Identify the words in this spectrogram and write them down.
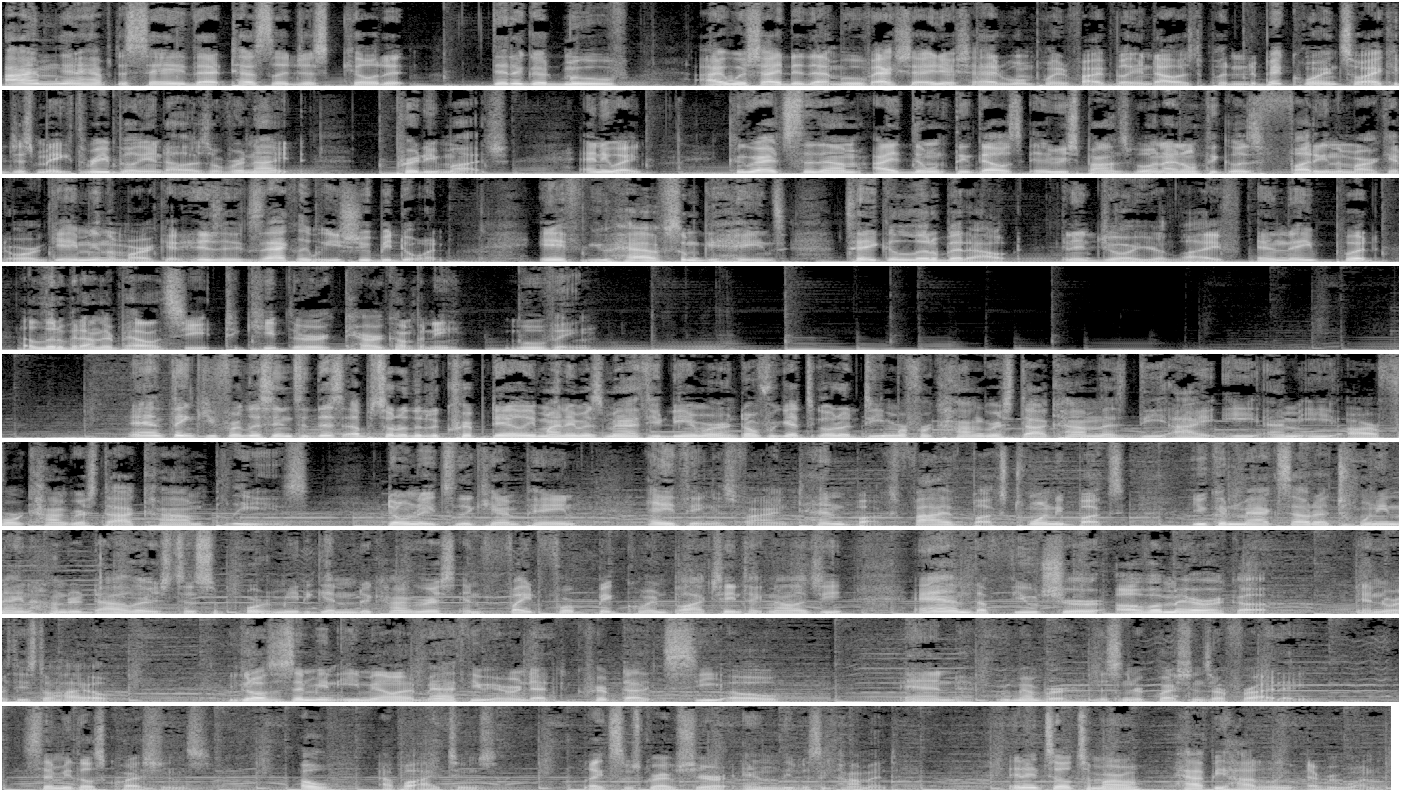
I'm going to have to say that Tesla just killed it, did a good move. I wish I did that move. Actually, I wish I had $1.5 billion to put into Bitcoin so I could just make $3 billion overnight, pretty much. Anyway, congrats to them. I don't think that was irresponsible, and I don't think it was fudding the market or gaming the market. It is exactly what you should be doing. If you have some gains, take a little bit out and enjoy your life. And they put a little bit on their balance sheet to keep their car company moving. And thank you for listening to this episode of the Decrypt Daily. My name is Matthew Diemer. Don't forget to go to diemerforcongress.com. That's D I E M E R for Congress.com. Please donate to the campaign. Anything is fine. 10 bucks, 5 bucks, 20 bucks. You can max out at $2,900 to support me to get into Congress and fight for Bitcoin blockchain technology and the future of America in Northeast Ohio. You can also send me an email at matthewaaron at decrypt.co. And remember, listener questions are Friday. Send me those questions. Oh, Apple iTunes. Like, subscribe, share, and leave us a comment. And until tomorrow, happy hodling, everyone.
